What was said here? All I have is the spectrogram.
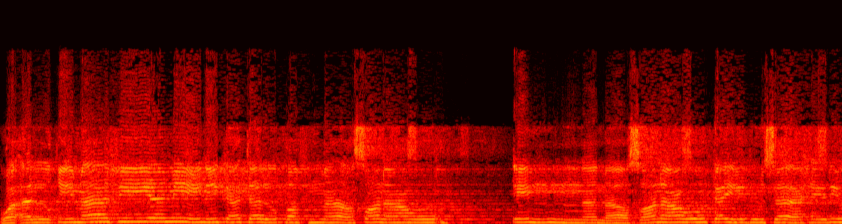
وألق ما في يمينك تلقف ما صنعوا. إنما صنعوا كيد ساحر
